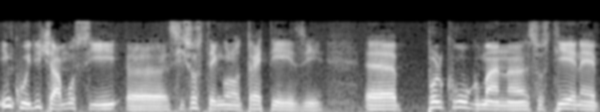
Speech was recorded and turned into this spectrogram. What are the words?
in cui diciamo si, eh, si sostengono tre tesi. Eh, Paul Krugman sostiene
